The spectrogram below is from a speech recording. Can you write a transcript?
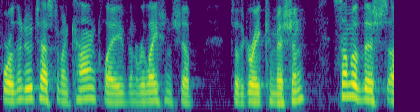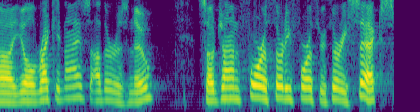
for the New Testament conclave in relationship to the Great Commission. Some of this uh, you'll recognize, other is new. So, John 4 34 through 36,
